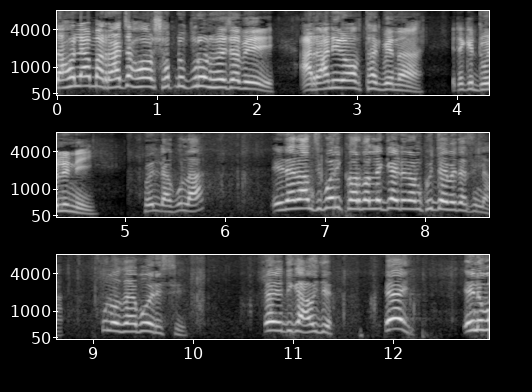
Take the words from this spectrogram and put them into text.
তাহলে আমার রাজা হওয়ার স্বপ্ন পূরণ হয়ে যাবে। আর রানীর অভাব থাকবে না এটাকে ডলে নেই? শৈলটা গুলা এটা রানছি পরীক্ষা করবার লাগে এটা রান খুঁজে পেতেছি না কোনো যায় বই এই এদিকে ওই যে এই এই নেব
